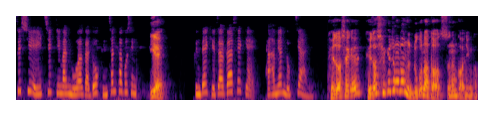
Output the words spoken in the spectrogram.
CCHD만 모아가도 괜찮다고 생각. 예 근데 계좌가 3개, 다 하면 높지 않. 계좌 3개? 계좌 3개 정도는 누구나 다 쓰는 거 아닌가?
